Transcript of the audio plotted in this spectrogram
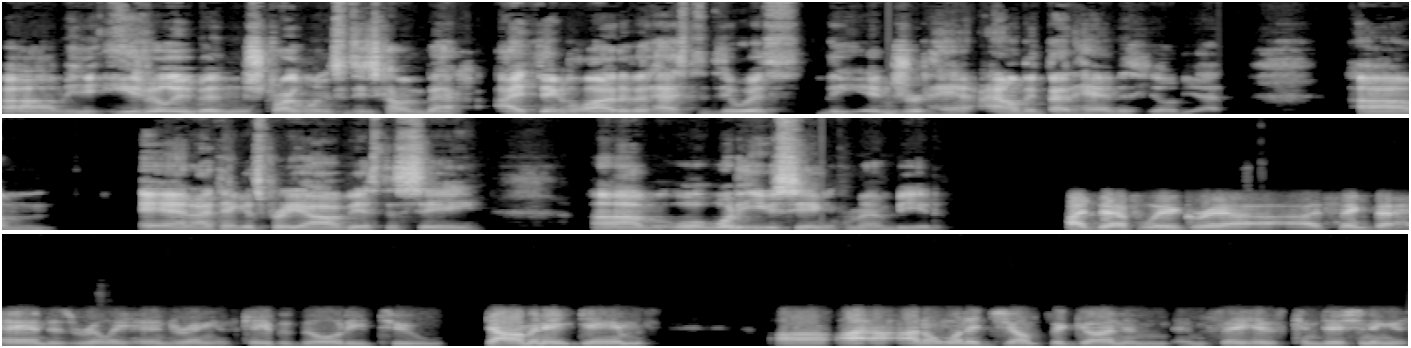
Um, he, he's really been struggling since he's coming back. I think a lot of it has to do with the injured hand. I don't think that hand is healed yet. Um, and I think it's pretty obvious to see. Um, what, what, are you seeing from Embiid? I definitely agree. I, I, think the hand is really hindering his capability to dominate games. Uh, I, I, don't want to jump the gun and, and, say his conditioning is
